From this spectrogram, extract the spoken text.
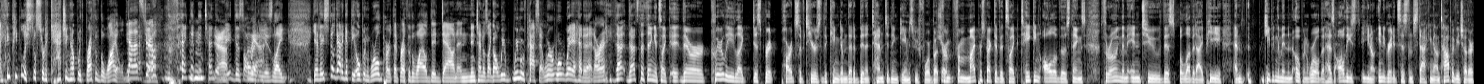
I think people are still sort of catching up with Breath of the Wild. Yeah, that's true. The fact that Nintendo Yeah. made this already yeah. is like, yeah, they still got to get the open world part that Breath of the Wild did down, and Nintendo's like, oh, we we moved past that. We're we're way ahead of that already. That that's the thing. It's like it, there are clearly like disparate parts of Tears of the Kingdom that have been attempted in games before, but from from my perspective, it's like taking all of those things, throwing them into this beloved IP, and uh, keeping them in an open world that has all these you know integrated systems stacking on top of each other.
